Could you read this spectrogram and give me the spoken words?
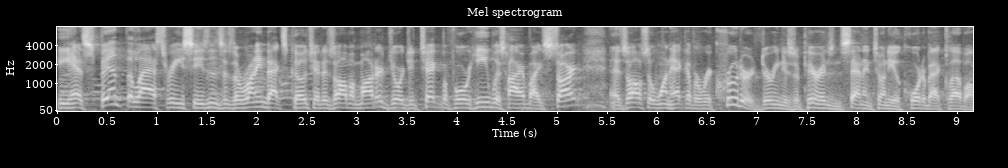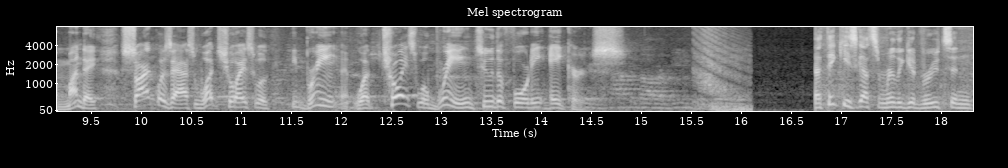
He has spent the last three seasons as a running backs coach at his alma mater, Georgia Tech, before he was hired by Sark, and is also one heck of a recruiter during his appearance in San Antonio Quarterback Club on Monday. Sark was asked what choice will he bring, what choice will bring bring to the 40 acres. I think he's got some really good roots in,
